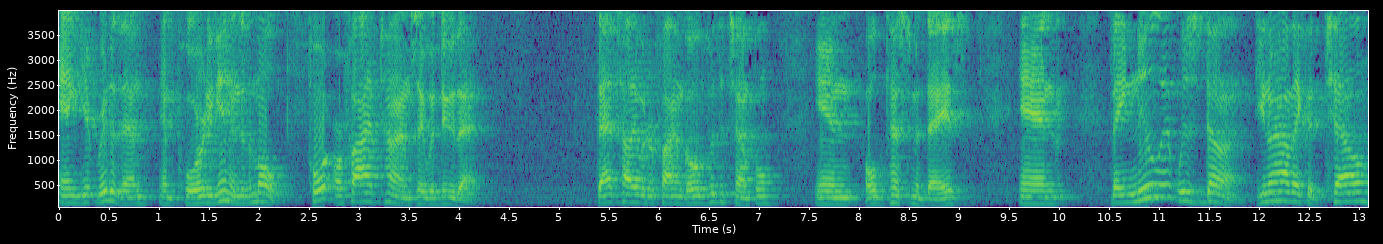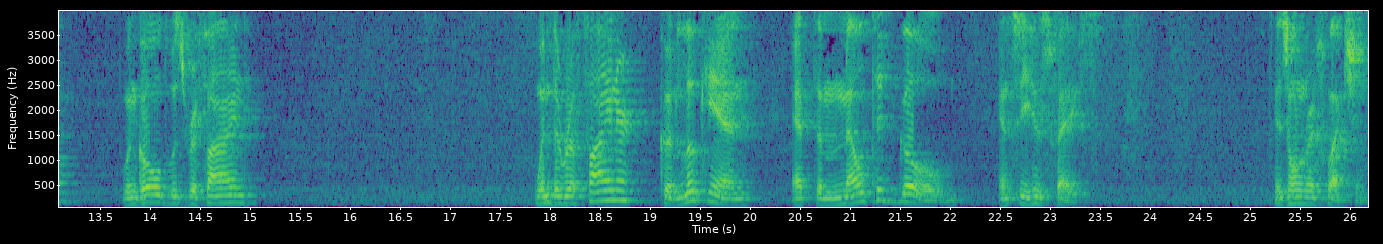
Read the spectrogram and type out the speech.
and get rid of them and pour it again into the mold. Four or five times they would do that. That's how they would refine gold for the temple in Old Testament days. And they knew it was done. Do you know how they could tell when gold was refined? When the refiner could look in at the melted gold and see his face, his own reflection.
